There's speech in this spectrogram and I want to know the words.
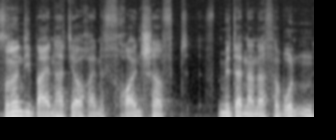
sondern die beiden hat ja auch eine Freundschaft miteinander verbunden.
